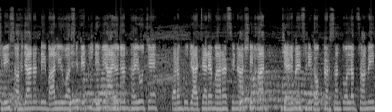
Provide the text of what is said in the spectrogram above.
શ્રી સહજાનંદની બાલ યુવા શિબિરનું દિવ્ય આયોજન થયું છે. પરમ પૂજ્ય આચાર્ય મહારાજશ્રીના આશીર્વાદ, ચેરમેન શ્રી ડોક્ટર સંત વલ્લભ સ્વામી,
